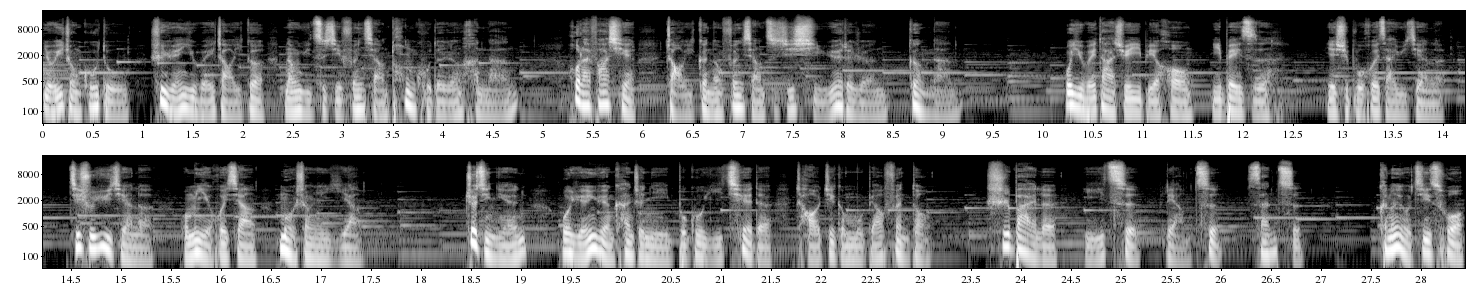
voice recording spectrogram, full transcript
有一种孤独，是原以为找一个能与自己分享痛苦的人很难，后来发现找一个能分享自己喜悦的人更难。我以为大学一别后，一辈子也许不会再遇见了。即使遇见了，我们也会像陌生人一样。这几年，我远远看着你不顾一切地朝这个目标奋斗，失败了一次、两次、三次，可能有记错。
